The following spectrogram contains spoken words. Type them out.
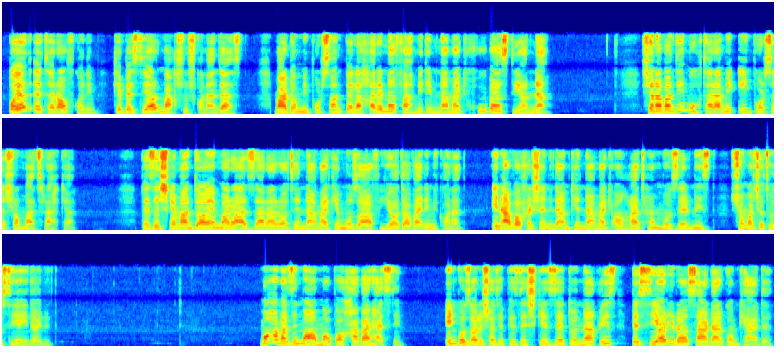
باید اعتراف کنیم که بسیار مخشوش کننده است. مردم می‌پرسند بالاخره نفهمیدیم نمک خوب است یا نه. شنونده محترمی این پرسش را مطرح کرد پزشک من دائم مرا از ضررات نمک مضاعف یادآوری می کند. این اواخر شنیدم که نمک آنقدر هم مضر نیست. شما چه توصیه ای دارید؟ ما هم از این معما با خبر هستیم. این گزارشات پزشکی ضد و نقیز بسیاری را سردرگم کرده.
